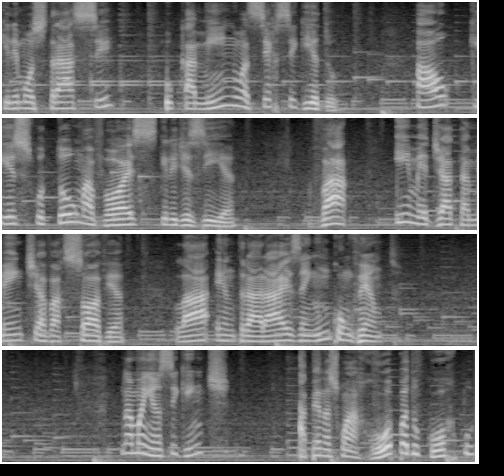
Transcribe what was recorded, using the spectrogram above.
que lhe mostrasse o caminho a ser seguido, ao que escutou uma voz que lhe dizia: Vá imediatamente a Varsóvia, lá entrarás em um convento. Na manhã seguinte, apenas com a roupa do corpo,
